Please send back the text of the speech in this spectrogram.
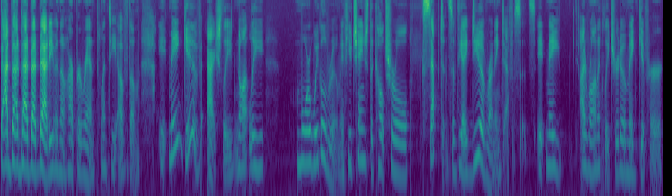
bad, bad, bad, bad, bad, even though Harper ran plenty of them. It may give, actually, Notley more wiggle room. If you change the cultural acceptance of the idea of running deficits, it may, ironically, Trudeau may give her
